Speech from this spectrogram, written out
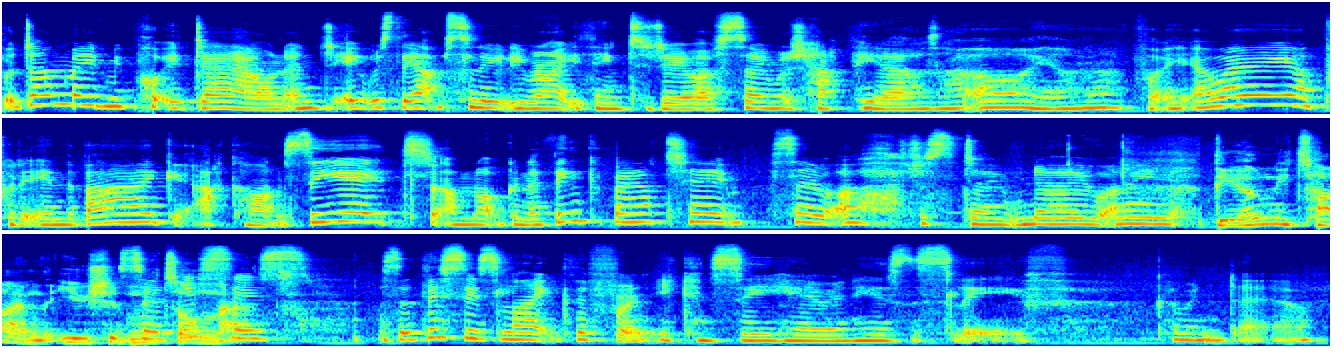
But Dan made me put it down, and it was the absolutely right thing to do. I was so much happier. I was like, oh yeah, I'm gonna put it away. I put it in the bag. I can't see it. I'm not going to think about it. So oh, I just don't know. I mean, The only time that you should so knit on this that. is so this is like the front you can see here, and here's the sleeve coming down.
